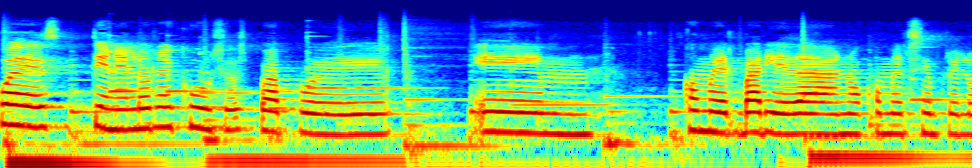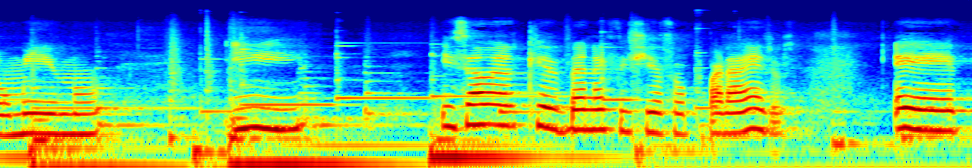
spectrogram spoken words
pues tienen los recursos para poder em, comer variedad, no comer siempre lo mismo y, y saber que es beneficioso para ellos. Eh,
